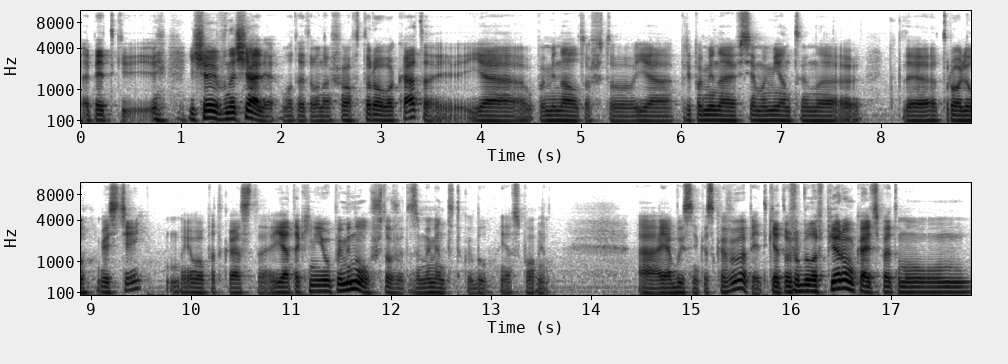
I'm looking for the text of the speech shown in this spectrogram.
опять-таки, еще и в начале вот этого нашего второго ката я упоминал то, что я припоминаю все моменты, на, когда я троллил гостей моего подкаста. Я так и не упомянул, что же это за момент такой был, я вспомнил. А, я быстренько скажу, опять-таки, это уже было в первом кате, поэтому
